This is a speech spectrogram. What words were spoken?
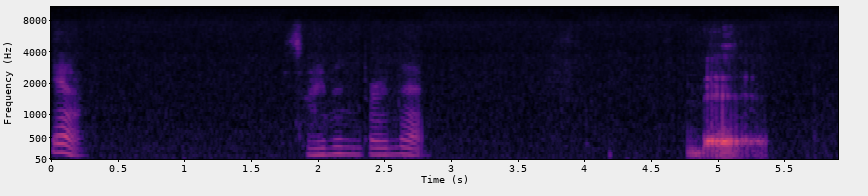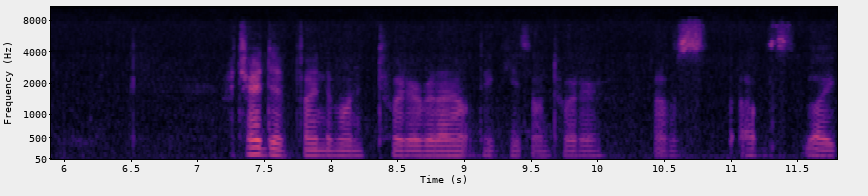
Yeah. Simon Burnett. I tried to find him on Twitter, but I don't think he's on Twitter. I was, I was like,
